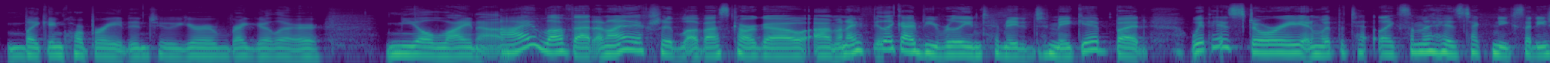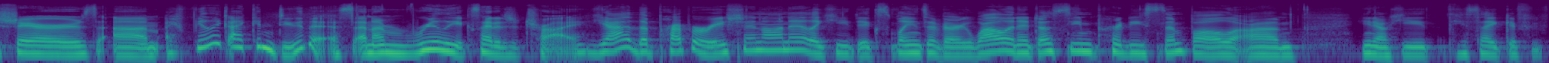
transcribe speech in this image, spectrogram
like incorporate into your regular meal lineup. I love that, and I actually love escargot, um, and I feel like I'd be really intimidated to make it. But with his story and with the te- like some of his techniques that he shares, um, I feel like I can do this, and I'm really excited to try. Yeah, the preparation on it, like he explains it very well, and it does seem pretty simple. Um, you know, he he's like if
